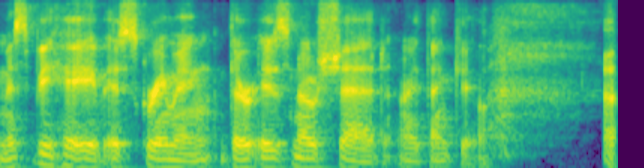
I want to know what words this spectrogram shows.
Misbehave is screaming, there is no shed. All right, thank you.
